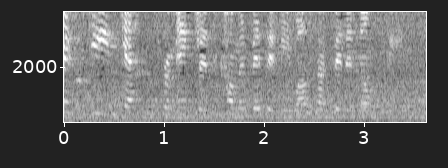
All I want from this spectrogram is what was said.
15 guests from England come and visit me whilst I've been in Nancy.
